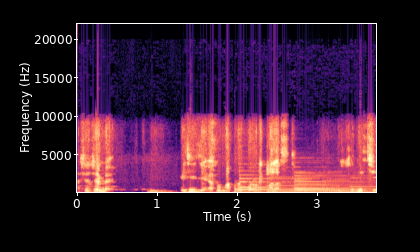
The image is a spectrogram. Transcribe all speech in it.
আচ্ছা এই যে- এত আপনার মাথার উপর অনেক মাল আছে দিচ্ছি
